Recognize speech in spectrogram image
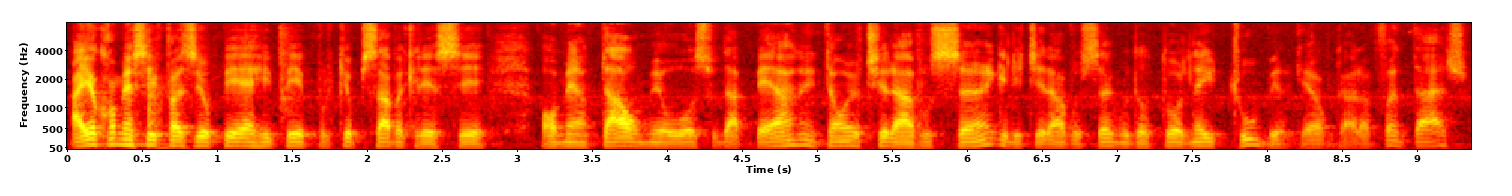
Aí eu comecei a fazer o PRP porque eu precisava crescer, aumentar o meu osso da perna. Então eu tirava o sangue, ele tirava o sangue, o doutor Ney Tuber, que é um cara fantástico.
